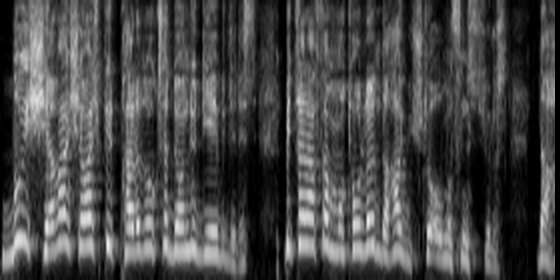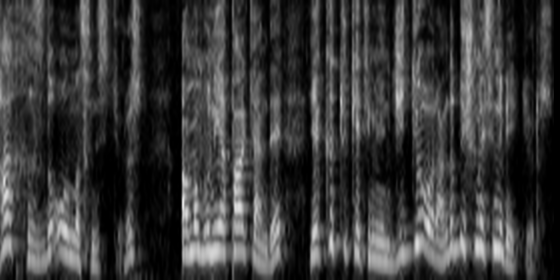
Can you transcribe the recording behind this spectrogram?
Bu iş yavaş yavaş bir paradoksa döndü diyebiliriz. Bir taraftan motorların daha güçlü olmasını istiyoruz. Daha hızlı olmasını istiyoruz. Ama bunu yaparken de yakıt tüketiminin ciddi oranda düşmesini bekliyoruz.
